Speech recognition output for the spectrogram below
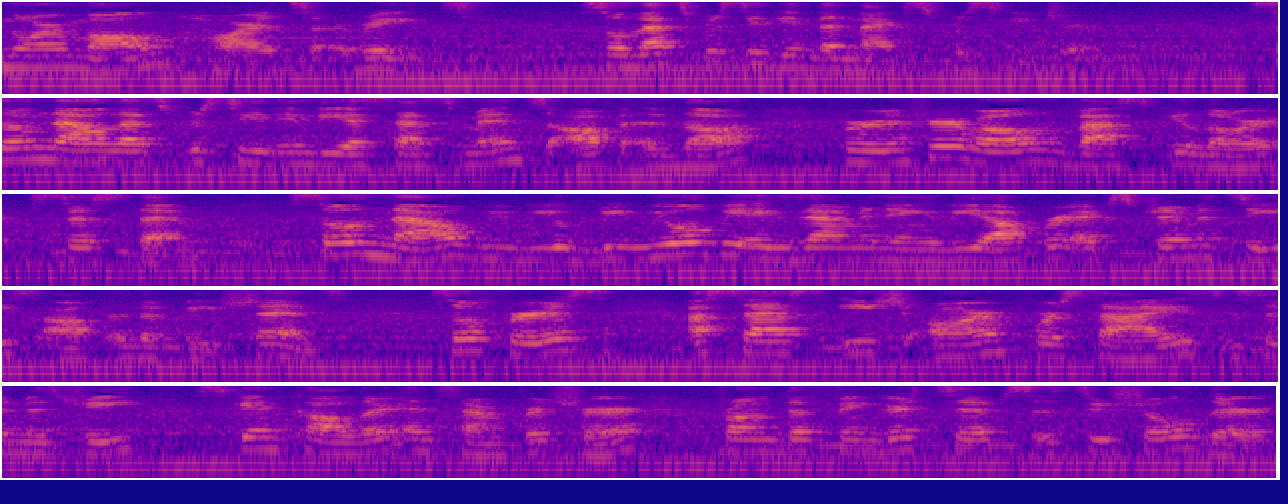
normal heart rate. So let's proceed in the next procedure. So now let's proceed in the assessment of the peripheral vascular system. So now we will be, we will be examining the upper extremities of the patients. So first, assess each arm for size, symmetry, skin color, and temperature from the fingertips to shoulder.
